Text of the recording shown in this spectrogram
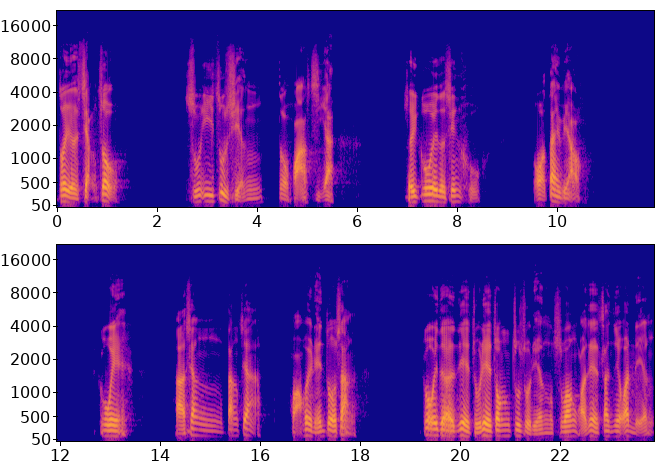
都有享受，食衣住行的华喜啊！所以各位的辛苦，我代表各位啊，像当下法会连座上，各位的列祖列宗、诸祖灵、十方法界三界万灵，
